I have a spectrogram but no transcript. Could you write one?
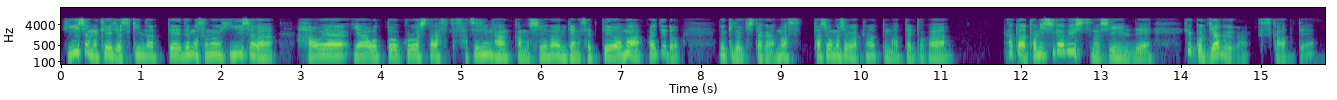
被疑者も刑事を好きになって、でもその被疑者は母親や夫を殺した殺人犯かもしれないみたいな設定は、まあある程度ドキドキしたから、まあ多少面白かったなってもあったりとか、あとは取り調べ室のシーンで結構ギャグがいくつかあって、うん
